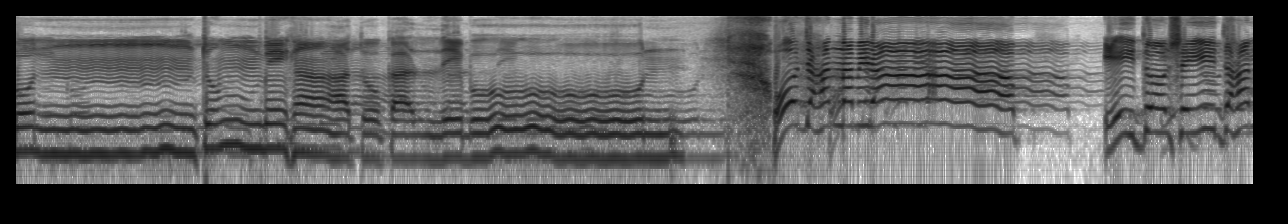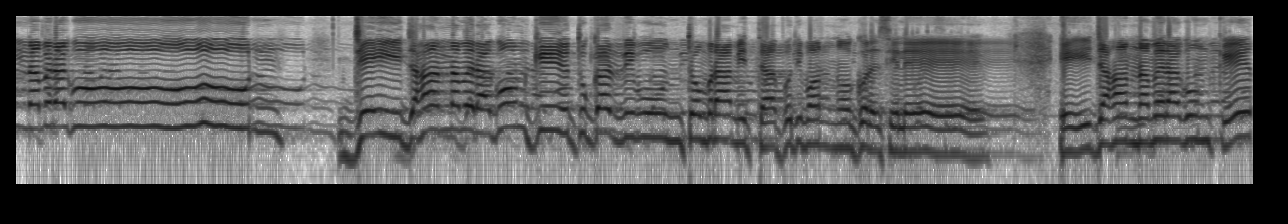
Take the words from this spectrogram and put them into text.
কুনতুম বিহা তুকাযিবুন ও জাহান্নামীরা, এই তো সেই জাহান্নামের আগুন। যেই জাহান নামের আগুন কি তুকার দিবুন তোমরা মিথ্যা প্রতিপন্ন করেছিলে। এই জাহান নামের আগুনকে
